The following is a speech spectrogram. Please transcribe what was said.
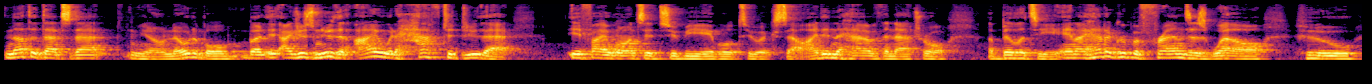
not that that's that you know notable, but it, I just knew that I would have to do that if I wanted to be able to excel. I didn't have the natural ability, and I had a group of friends as well who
